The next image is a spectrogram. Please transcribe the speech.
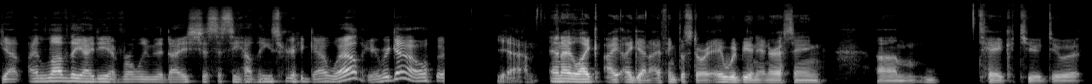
Yep, I love the idea of rolling the dice just to see how things are going to go. Well, here we go. Yeah, and I like. I again, I think the story. It would be an interesting um, take to do it.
